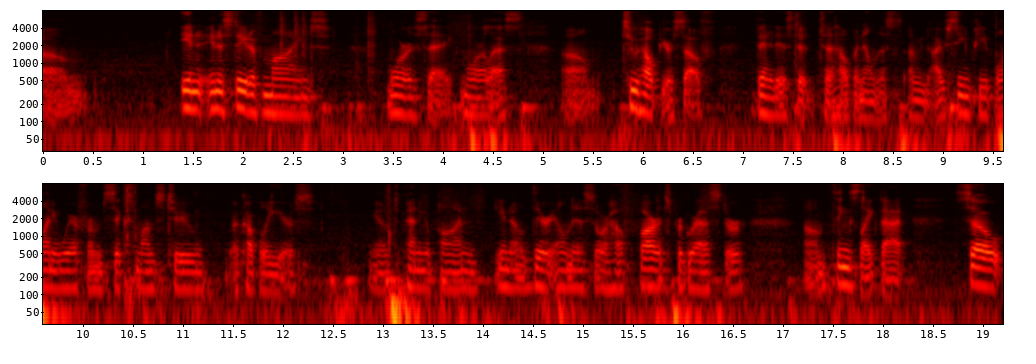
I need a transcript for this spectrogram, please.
um, in in a state of mind more say more or less um, to help yourself than it is to, to help an illness. I mean, I've seen people anywhere from six months to a couple of years, you know, depending upon you know their illness or how far it's progressed or um, things like that. So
